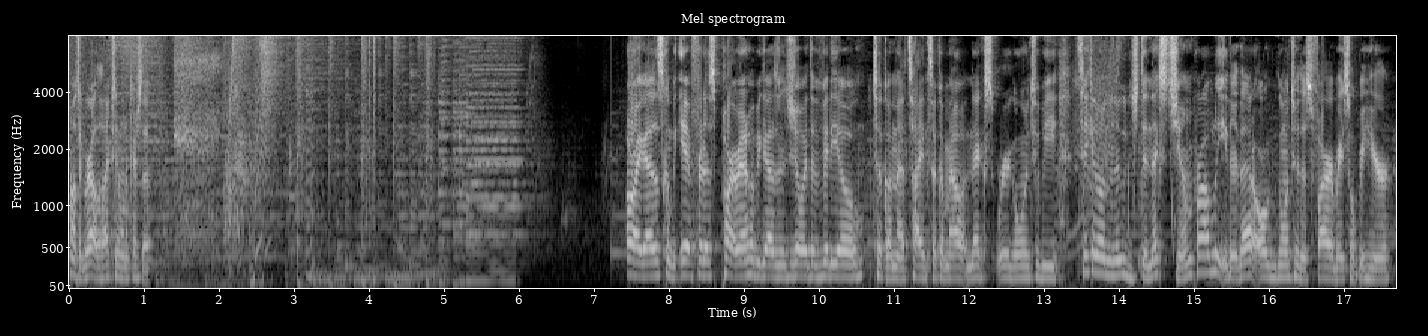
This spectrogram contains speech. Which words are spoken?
Oh, it's a Growlithe. I actually want to catch that. Alright guys, that's gonna be it for this part, man. I hope you guys enjoyed the video. Took on that Titan, took him out. Next, we're going to be taking on the new, the next gym probably. Either that or we're going to this fire base over here.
